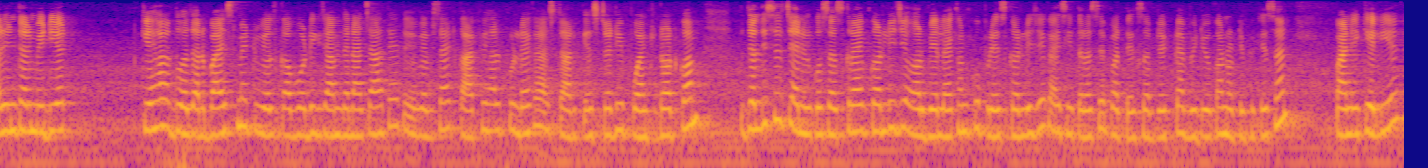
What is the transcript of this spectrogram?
और इंटरमीडिएट के हैं 2022 में ट्वेल्थ का बोर्ड एग्ज़ाम देना चाहते हैं तो ये वेबसाइट काफ़ी हेल्पफुल रहेगा स्टार के स्टडी पॉइंट डॉट कॉम तो जल्दी से चैनल को सब्सक्राइब कर लीजिए और बेल आइकन को प्रेस कर लीजिएगा, इसी तरह से प्रत्येक सब्जेक्ट का वीडियो का नोटिफिकेशन पाने के लिए,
